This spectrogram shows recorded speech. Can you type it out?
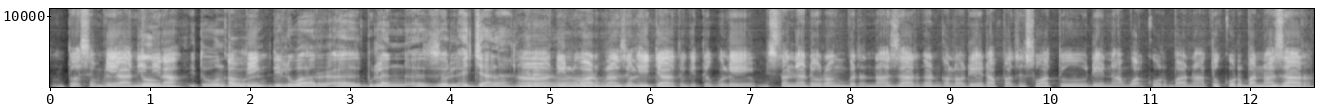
untuk sembelihan Itu, inilah itu untuk kambing. di luar uh, bulan uh, Zulhijjah lah. Ha, di luar bulan Zulhijjah tu kita boleh misalnya ada orang bernazar kan kalau dia dapat sesuatu dia nak buat korban ha, tu korban nazar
